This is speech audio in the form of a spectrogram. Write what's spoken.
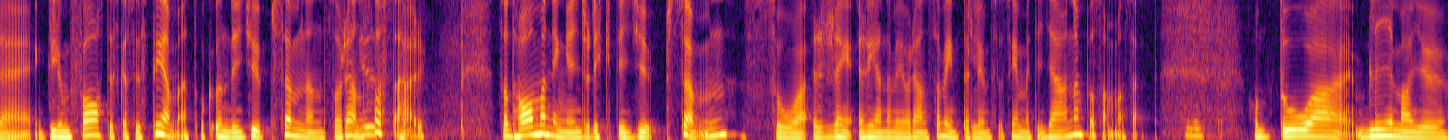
eh, glymfatiska systemet. Och under djupsömnen så rensas det. det här. Så att har man ingen riktig djupsömn så re renar vi och rensar vi inte lymfsystemet i hjärnan på samma sätt. Och då blir man ju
